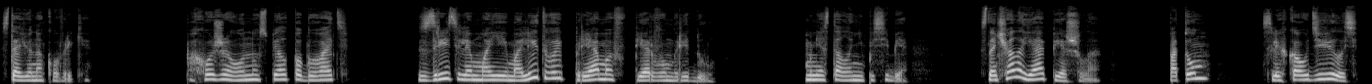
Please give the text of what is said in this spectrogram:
стою на коврике. Похоже, он успел побывать зрителем моей молитвы прямо в первом ряду. Мне стало не по себе. Сначала я опешила, потом слегка удивилась,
